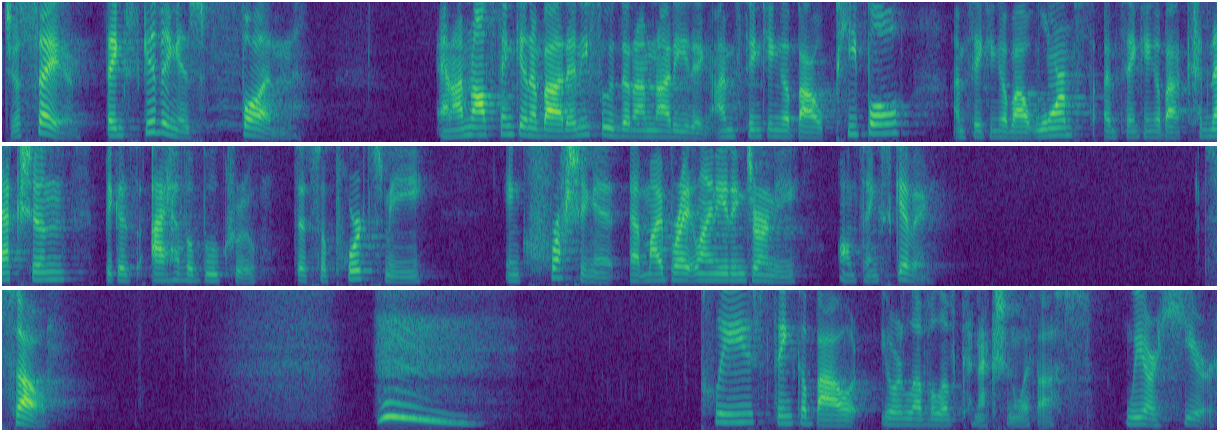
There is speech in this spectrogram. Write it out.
Just saying. Thanksgiving is fun. And I'm not thinking about any food that I'm not eating. I'm thinking about people, I'm thinking about warmth, I'm thinking about connection, because I have a boo crew that supports me in crushing it at my bright line eating journey on Thanksgiving. So, please think about your level of connection with us. We are here.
